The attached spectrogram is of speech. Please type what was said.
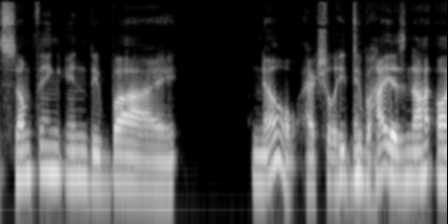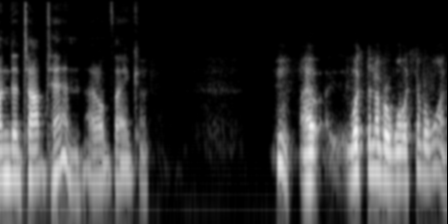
Something in Dubai. No, actually, Dubai is not on the top ten. I don't think. Hmm. I, what's the number one? What's number one?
